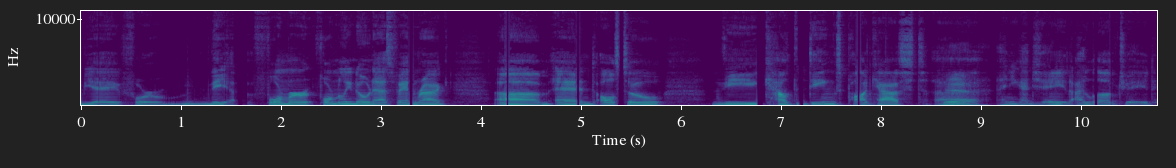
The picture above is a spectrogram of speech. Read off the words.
NBA for the former formerly known as FanRag, um, and also the Count the Dings podcast. Uh, Yeah. And you got Jade. I love Jade.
